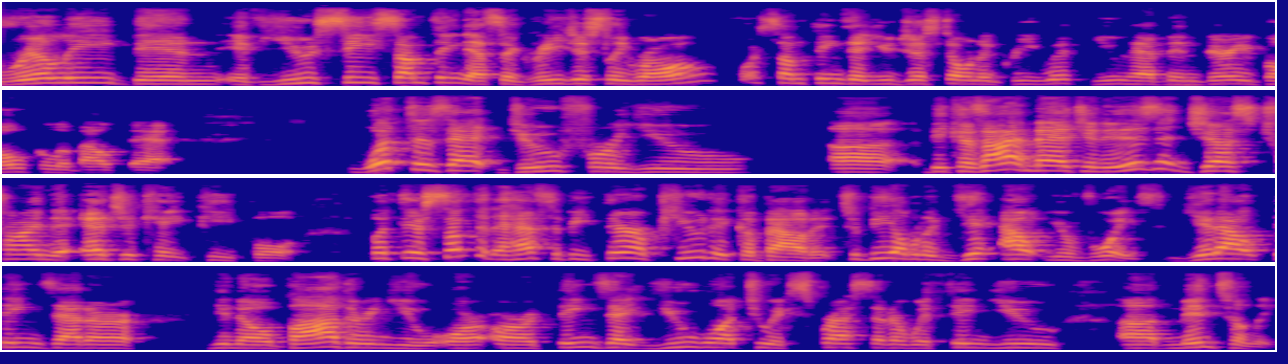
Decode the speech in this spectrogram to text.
really been if you see something that's egregiously wrong or some things that you just don't agree with you have been very vocal about that. What does that do for you? Uh, because I imagine it isn't just trying to educate people, but there's something that has to be therapeutic about it to be able to get out your voice, get out things that are you know bothering you or or things that you want to express that are within you uh, mentally.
